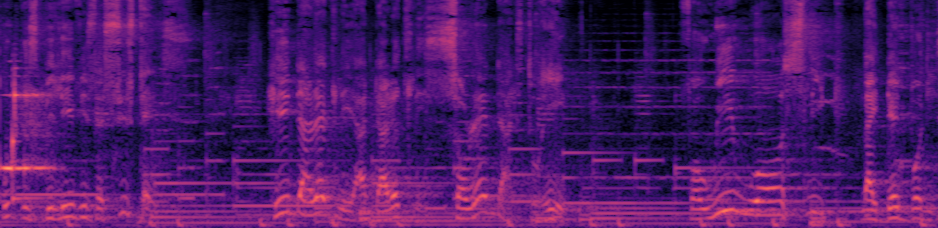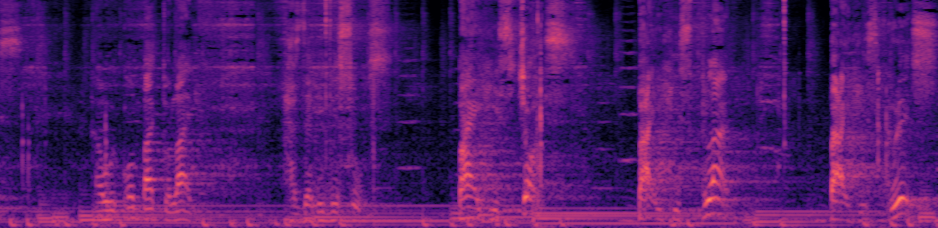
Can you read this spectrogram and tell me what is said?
who disbelieve his existence, he directly and directly surrendered to him. For we were asleep like dead bodies and we come back to life as the living souls by his choice, by his plan, by his grace,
